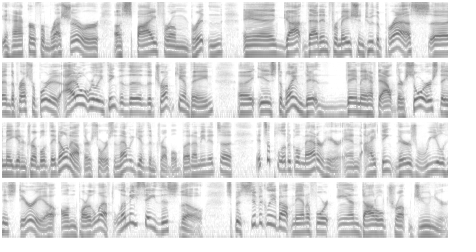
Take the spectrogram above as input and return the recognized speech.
a hacker from Russia or a spy from Britain and got that information to the press uh, and the press reported I don't really think that the the Trump campaign uh, is to blame. They, they may have to out their source. They may get in trouble if they don't out their source, and that would give them trouble. But I mean, it's a it's a political matter here, and I think there's real hysteria on the part of the left. Let me say this though, specifically about Manafort and Donald Trump Jr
